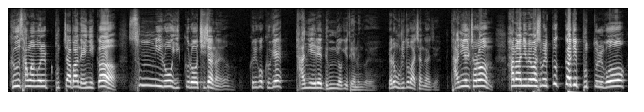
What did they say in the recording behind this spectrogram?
그 상황을 붙잡아내니까 승리로 이끌어지잖아요. 그리고 그게 다니엘의 능력이 되는 거예요. 여러분 우리도 마찬가지예요. 다니엘처럼 하나님의 말씀을 끝까지 붙들고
